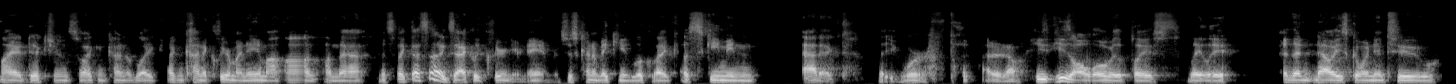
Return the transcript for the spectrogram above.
my addiction, so I can kind of like I can kind of clear my name on, on on that. It's like that's not exactly clearing your name. It's just kind of making you look like a scheming addict that you were. But I don't know. He, he's all over the place lately, and then now he's going into.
